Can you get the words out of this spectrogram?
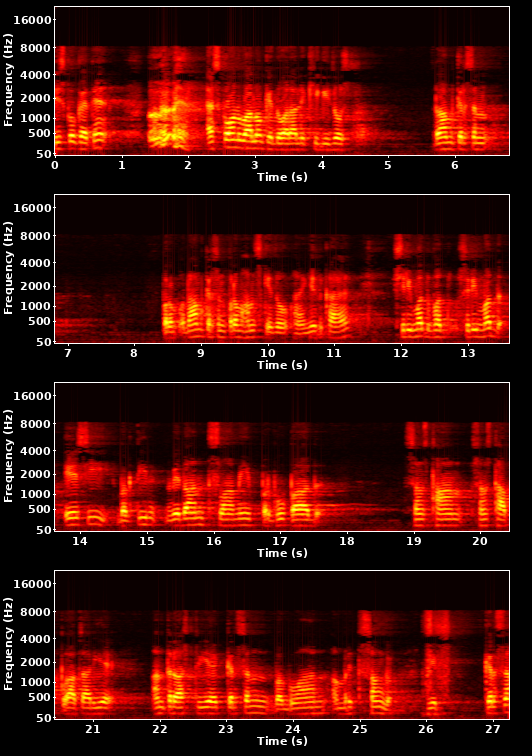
इसको कहते हैं, एस्कॉन वालों के द्वारा लिखी गई जो रामकृष्ण परम, रामकृष्ण परमहंस के जो हैं, ये लिखा है, श्रीमद भद श्रीमद एसी भक्ति वेदांत स्वामी प्रभुपाद संस्थान संस्थापाचार्य अंतरराष्ट्रीय कृष्ण भगवान अमृत संघ, ये कृष्ण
